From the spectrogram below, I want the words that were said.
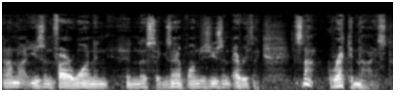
and I'm not using Fire One in, in this example, I'm just using everything. It's not recognized.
